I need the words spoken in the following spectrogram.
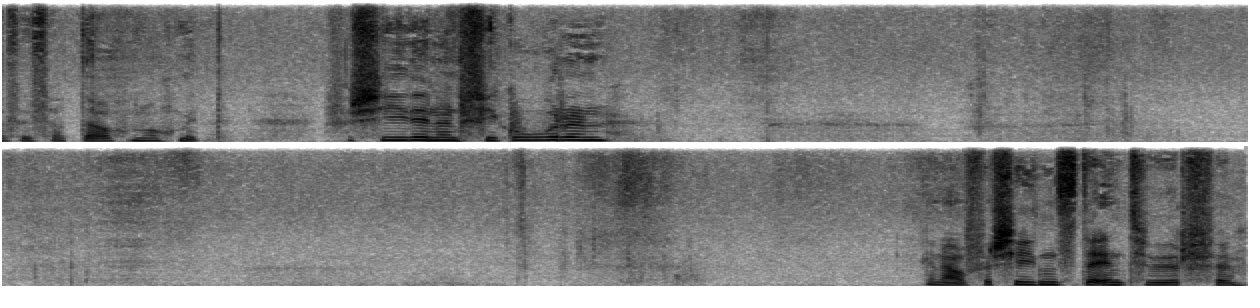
Also es hat auch noch mit verschiedenen Figuren. Genau, verschiedenste Entwürfe.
